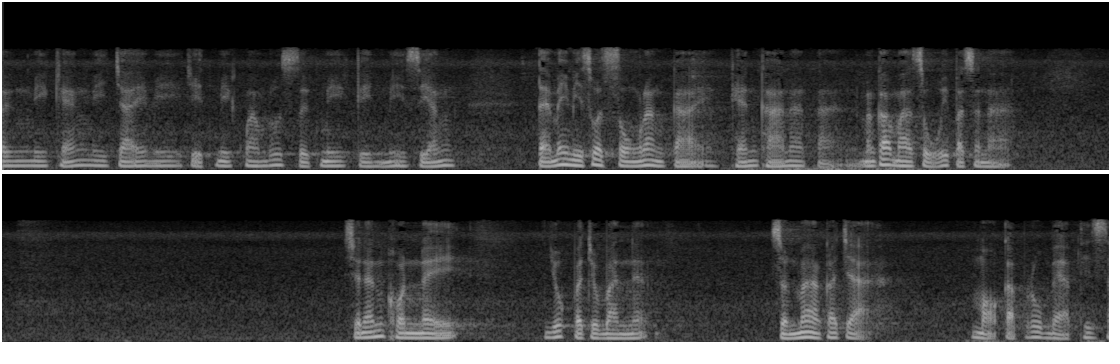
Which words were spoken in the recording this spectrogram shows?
ตึงมีแข็งมีใจ มีจิต มีความรู้สึก มีกลิ่นมีเสียง แต่ไม่มีสวดทรงร่างกาย แขนขาหน้าตา มันก็มาสู่วิปัสสนา ฉะนั้นคนในยุคปัจจุบันเนี่ยส่วนมากก็จะ เหมาะกับรูปแบบที่ส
